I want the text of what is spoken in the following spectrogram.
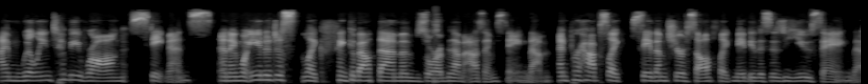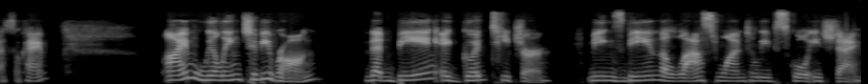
I'm willing to be wrong statements. And I want you to just like think about them, absorb them as I'm saying them, and perhaps like say them to yourself. Like maybe this is you saying this. Okay. I'm willing to be wrong that being a good teacher means being the last one to leave school each day.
